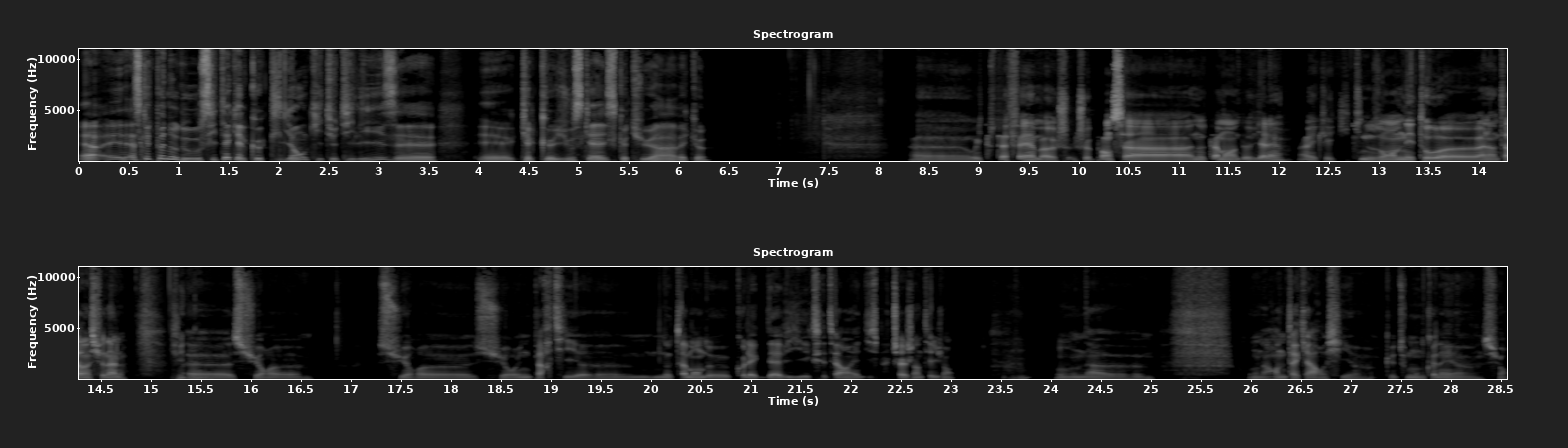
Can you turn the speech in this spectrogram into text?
Est-ce que tu peux nous, citer quelques clients qui t'utilisent et, quelques use cases que tu as avec eux? Oui, tout à fait. Bah, je pense à notamment à De Vialet, avec les qui nous ont emmenés tôt, à l'international, sur, sur, sur une partie, notamment de collecte d'avis et cetera et dispatchage intelligent. Mmh on a, on a Rent-A-Car aussi, que tout le monde connaît, sur,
